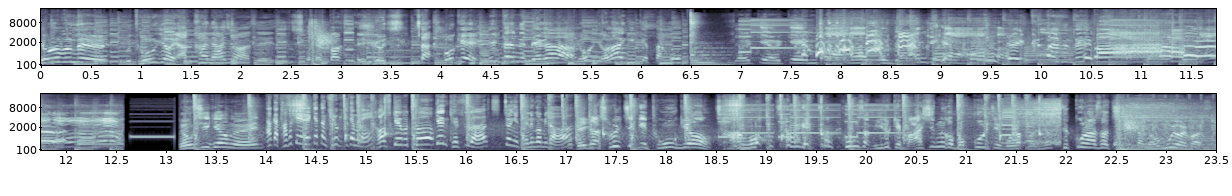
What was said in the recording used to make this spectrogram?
여러분들 뭐 동욱이 형 약하네 하지 마세요. 이제 개빡세. 이거 진짜. 오케이. 일단은 내가 여, 11개 깼다고. 10개 10개 임마 그건 11개야. 야 이거 큰일 났는데? 아! 영식이 형은 아까 다섯 기록이기 때문에 다섯 개부터 깬 개수가 측정이 되는 겁니다. 내가 솔직히 동욱이 형 장어, 삼계탕, 홍삼 이렇게 맛있는 거 먹고 올 줄 몰랐거든요. 듣고 나서 지금 나 너무 열받았어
